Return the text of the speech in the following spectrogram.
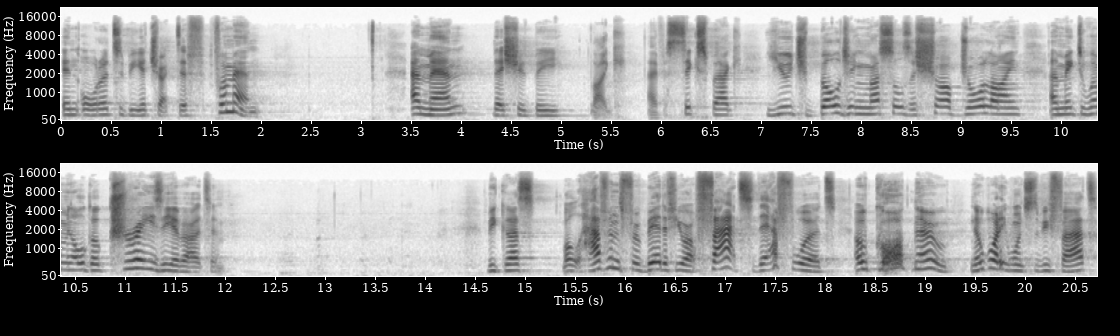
in order to be attractive for men. And men, they should be like have a six pack, huge bulging muscles, a sharp jawline, and make the women all go crazy about them. Because, well, heaven forbid if you are fat, the F word. Oh God, no. Nobody wants to be fat,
